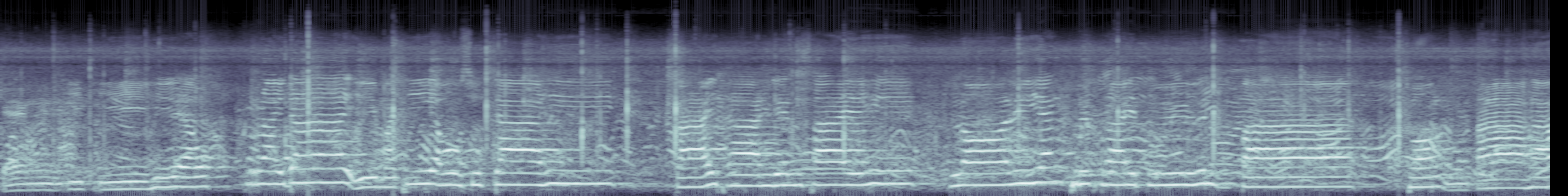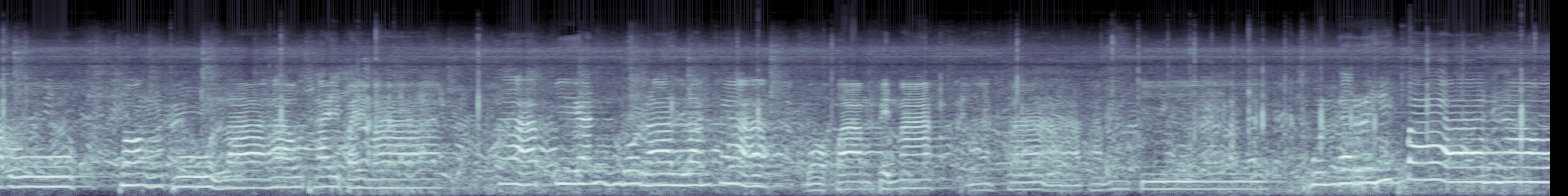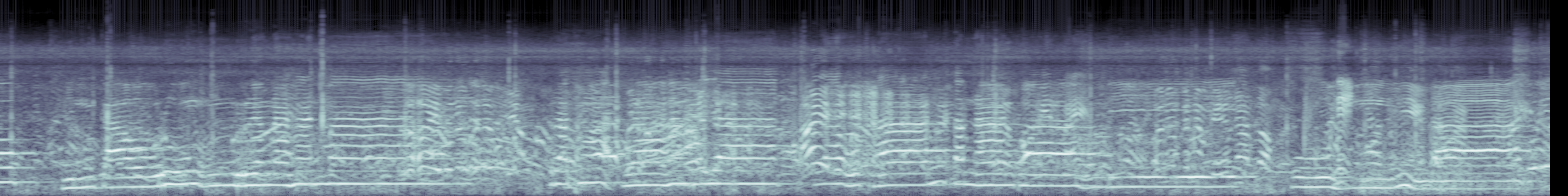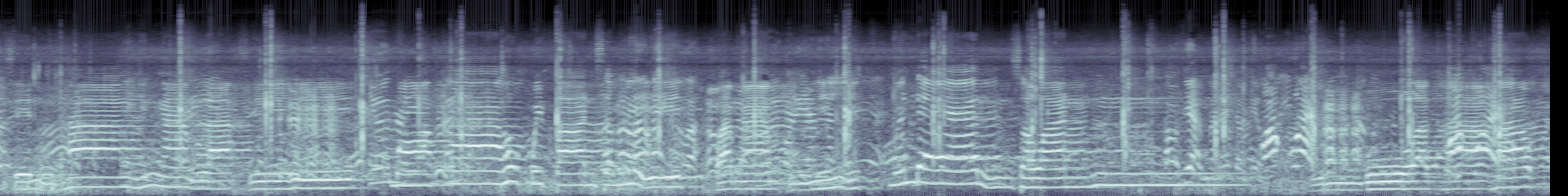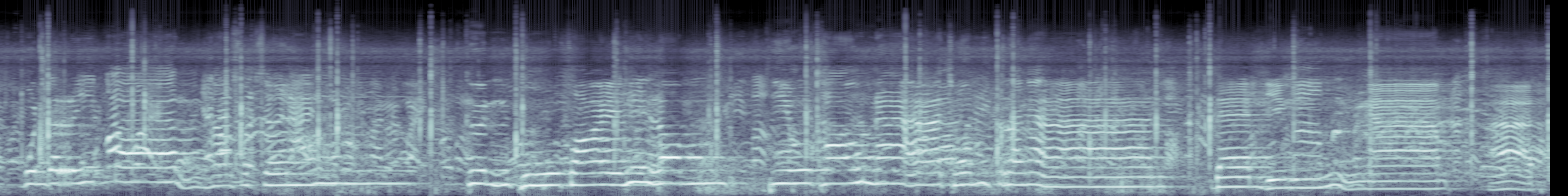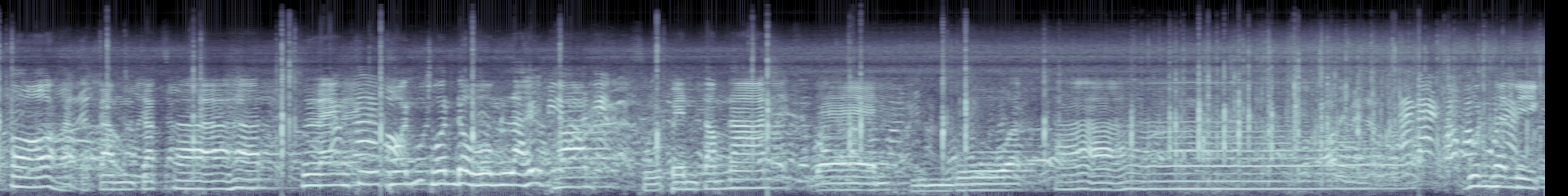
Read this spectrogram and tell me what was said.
แก่งอีเที่ยว ใครได้มาเที่ยวสุขใจ สายทานเย็นใส หล่อเลี้ยงพฤกไพรพื้นป่า ช่องตาอูช่องทูลาวไทยไปมาภาพเขียนโบราณล้ำค่า บอกความเป็นมาเมื่อห้าพันปี บุญทริกบ้านเฮาหินเก่ารุ่งเรืองนานมา พระธาตุงามพยา เล่าขานตำนานความดีผู้หินดางเส้นทางหินงามหลากสีหมอกขาวคุยปานสำลีความงามที่นี้เหมือนแดนสวรรค์กินบัวขาวบุญตรีบ้านเฮาสุขสม ขึ้นภูฟอยลมทิวเขาหน้าชมตระงาน แดนหญิงงามอาดต่อหัตถกรรมจักสานแหล่งผู้คนชนโดมไหลผ่านสู่เป็นตำนานแดนพิมบัวขาวบุญผลิก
